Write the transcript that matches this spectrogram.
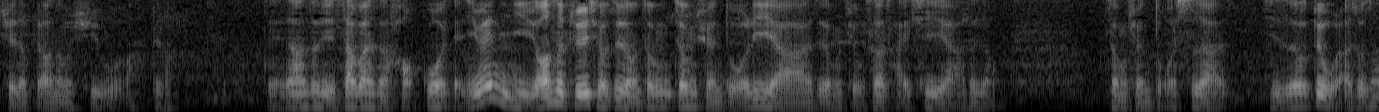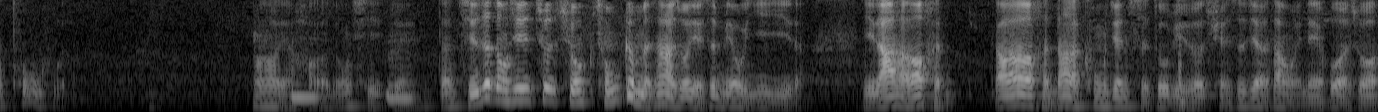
觉得不要那么虚无吧，对吧？对，让自己下半生好过一点。因为你要是追求这种争争权夺利啊，这种酒色财气啊，这种争权夺势啊，其实对我来说是很痛苦的。碰到点好的东西，对，但其实这东西就从从根本上来说也是没有意义的。你拉长到很拉到很大的空间尺度，比如说全世界的范围内，或者说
